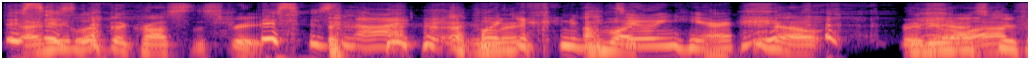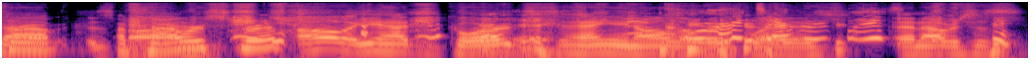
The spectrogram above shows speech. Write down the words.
This and is he lived not, across the street. this is not what you're going to be I'm like, doing here. You know, Did he a ask you for a, a power strip? Oh, he had cords hanging all over the place. place. And I was just,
